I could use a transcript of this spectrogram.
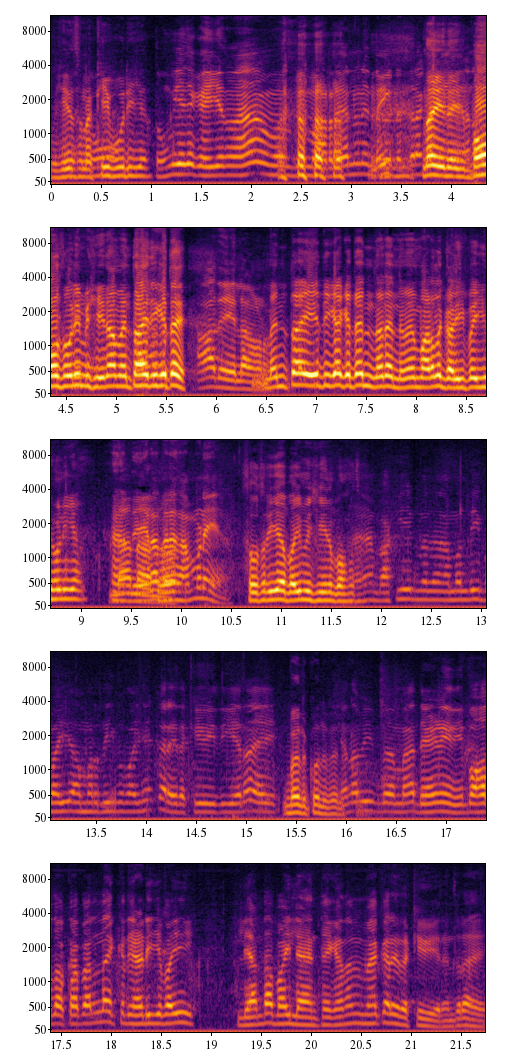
ਮਸ਼ੀਨ ਸੁਨੱਖੀ ਪੂਰੀ ਆ। ਤੂੰ ਵੀ ਇਹ ਜੇ ਕਹੀ ਜਾਂਦਾ ਵੀ ਮਾਰ ਲਿਆ ਇਹਨਾਂ ਨੇ ਨਹੀਂ ਨਹੀਂ ਨਹੀਂ ਬਹੁਤ ਸੋਹਣੀ ਮਸ਼ੀਨ ਆ ਮੈਨੂੰ ਤਾਂ ਇਹਦੀ ਕਿਤੇ ਆ ਦੇਖ ਲਾ ਹੁਣ। ਮੈਨੂੰ ਤਾਂ ਇਹ ਦੀਗਾ ਕਿਤੇ 99 ਮਾਡਲ ਗਲੀ ਪਈ ਹੋਣੀ ਆ। ਲਾ ਤੇਰੇ ਸਾਹਮਣੇ ਆ। ਸੁਥਰੀ ਆ ਬਾਈ ਮਸ਼ੀਨ ਬਹੁਤ। ਹੈਂ, ਬਾਕੀ ਅਮਨਦੀਪ ਬਾਈ ਅਮਰਦੀਪ ਬਾਈ ਨੇ ਘਰੇ ਰੱਖੀ ਹੋਈ ਦੀ ਹੈ ਨਾ ਇਹ। ਬਿਲਕੁਲ ਬਿਲਕੁਲ। ਕਹਿੰਦਾ ਵੀ ਬ- ਮੈਂ ਦੇਣੀ ਨਹੀਂ ਬਹੁਤ ਔਖਾ। ਪਹਿਲਾਂ ਨਾ ਇੱਕ ਦਿਹਾੜੀ 'ਚ ਬਾਈ ਲਿਆਂਦਾ ਬਾਈ ਲੈਣ ਤੇ ਕਹਿੰਦਾ ਵੀ ਮੈਂ ਘਰੇ ਰੱਖੀ ਹੋਈ ਹੈ ਰਿੰਦਰਾ ਇਹ।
